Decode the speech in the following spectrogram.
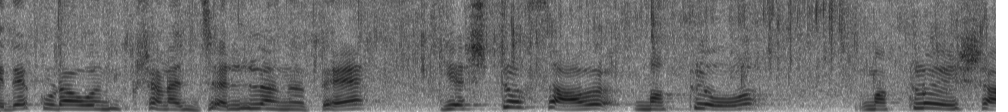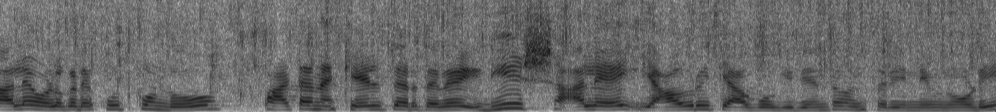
ಎದೆ ಕೂಡ ಒಂದು ಕ್ಷಣ ಜಲ್ ಅನ್ನುತ್ತೆ. ಎಷ್ಟು ಸಾವಿರ ಮಕ್ಕಳು ಮಕ್ಕಳು ಈ ಶಾಲೆ ಒಳಗಡೆ ಕೂತ್ಕೊಂಡು ಪಾಠನ ಕೇಳ್ತಾ ಇರ್ತವೆ. ಇಡೀ ಶಾಲೆ ಯಾವ ರೀತಿ ಆಗೋಗಿದೆ ಅಂತ ಒಂದ್ಸರಿ ನೀವು ನೋಡಿ.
